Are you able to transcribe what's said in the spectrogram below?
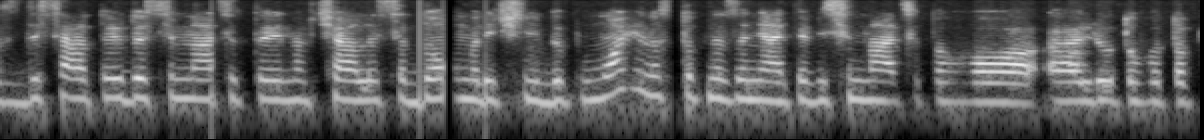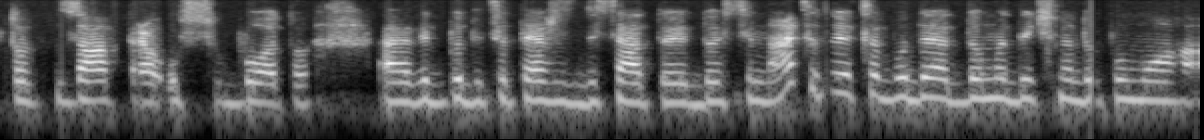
З 10 до 17 навчалися до медичній допомоги. Наступне заняття 18 е, лютого, тобто завтра у суботу, е, відбудеться теж з 10 до 17. Це буде домедична допомога.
